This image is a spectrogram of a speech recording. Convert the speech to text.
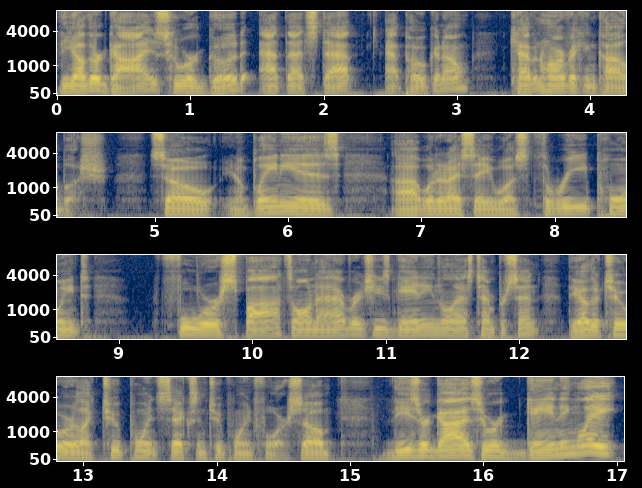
the other guys who are good at that stat at Pocono, Kevin Harvick and Kyle Busch. So, you know, Blaney is, uh, what did I say, was 3.0 four spots on average he's gaining in the last 10%. The other two are like 2.6 and 2.4. So these are guys who are gaining late,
